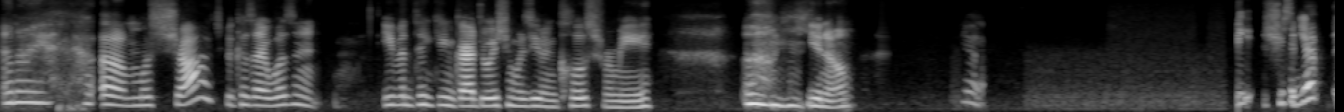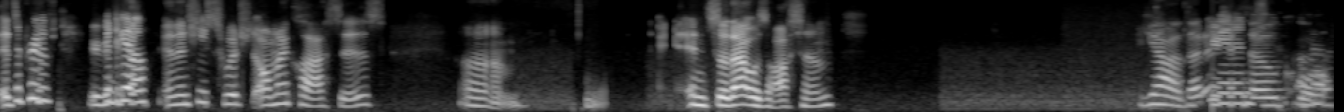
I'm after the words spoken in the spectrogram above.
And I um, was shocked because I wasn't even thinking graduation was even close for me. you know. Yeah. She said, "Yep, it's approved. You're good to go." And then she switched all my classes, um, and so that was awesome. Yeah, that is And, so cool.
